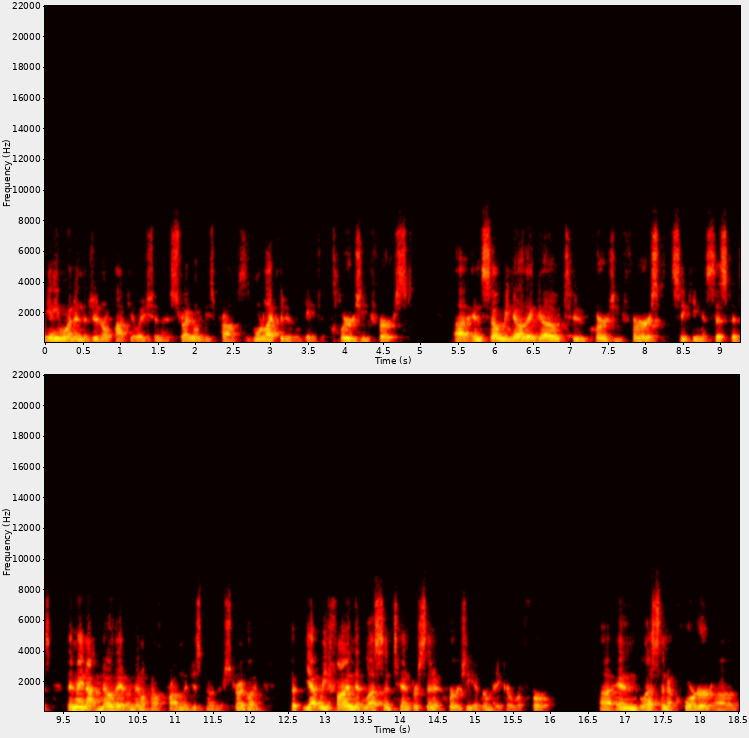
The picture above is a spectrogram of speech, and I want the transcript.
anyone in the general population that is struggling with these problems is more likely to engage a clergy first. Uh, and so we know they go to clergy first seeking assistance. They may not know they have a mental health problem, they just know they're struggling. But yet we find that less than 10% of clergy ever make a referral. Uh, and less than a quarter of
